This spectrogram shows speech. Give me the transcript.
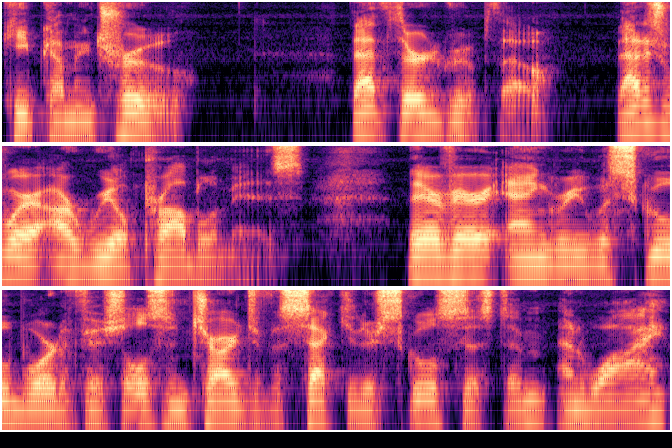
keep coming true. That third group, though, that is where our real problem is. They are very angry with school board officials in charge of a secular school system. And why?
